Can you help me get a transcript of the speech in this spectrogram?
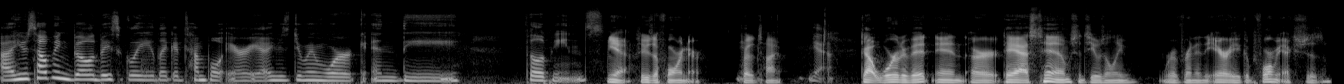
Uh, he was helping build basically like a temple area. He was doing work in the Philippines. yeah, so he was a foreigner for the time. Yeah. got word of it, and or they asked him since he was only reverend in the area who could perform the exorcism.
